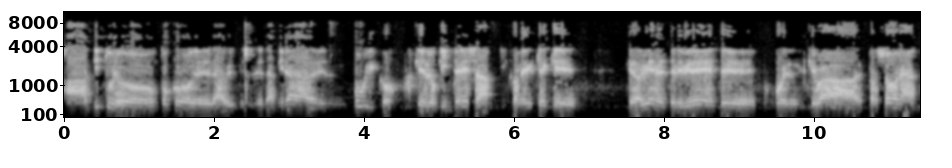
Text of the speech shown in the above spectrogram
a título un poco de la, de la mirada del público, que es lo que interesa y con el que hay que quedar bien el televidente o el que va en persona,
